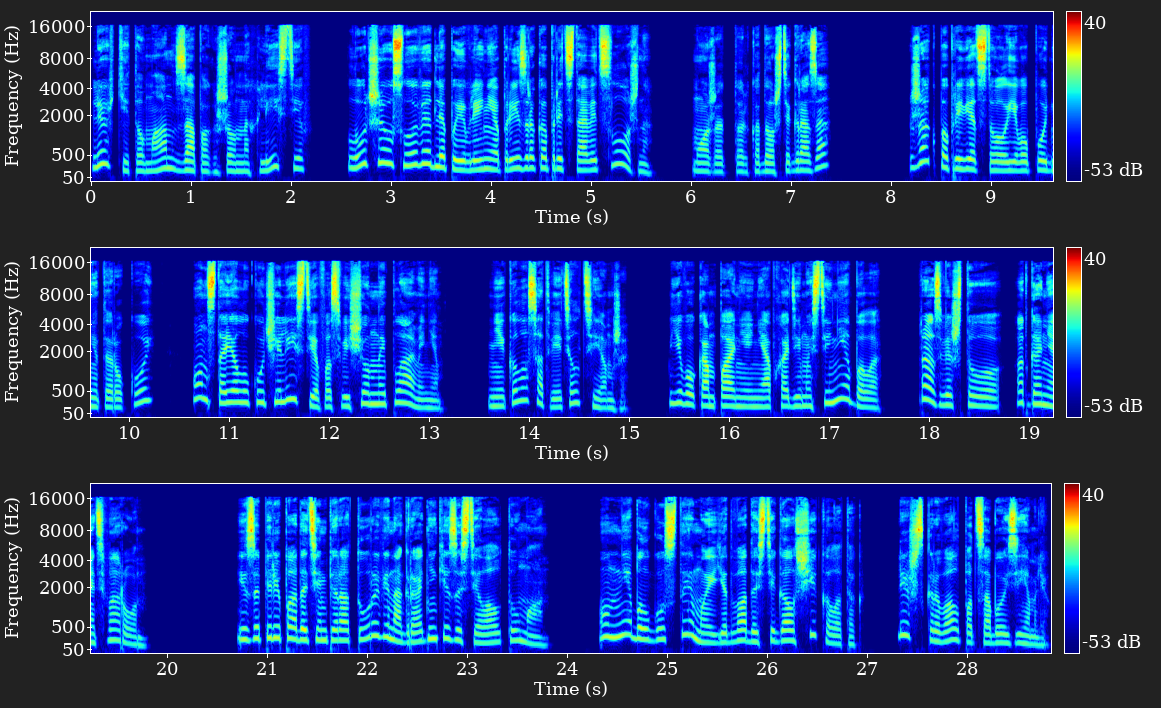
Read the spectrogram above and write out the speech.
легкий туман, запах жжённых листьев. Лучшие условия для появления призрака представить сложно. Может, только дождь и гроза? Жак поприветствовал его поднятой рукой. Он стоял у кучи листьев, освещенной пламенем. Николас ответил тем же. В его компании необходимости не было, разве что отгонять ворон. Из-за перепада температуры виноградники застилал туман. Он не был густым и едва достигал щиколоток, лишь скрывал под собой землю.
